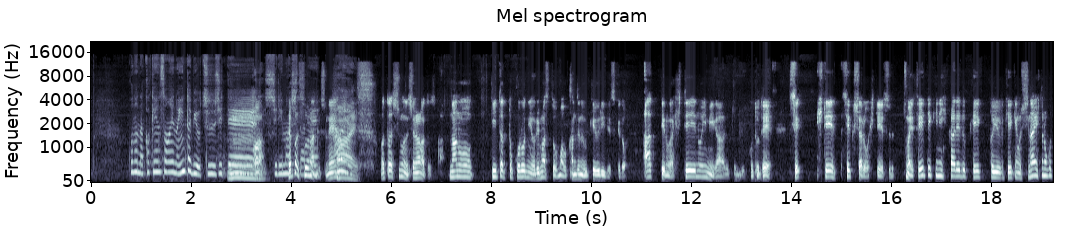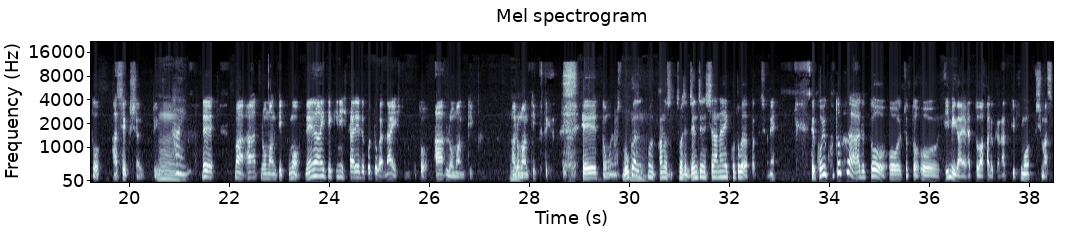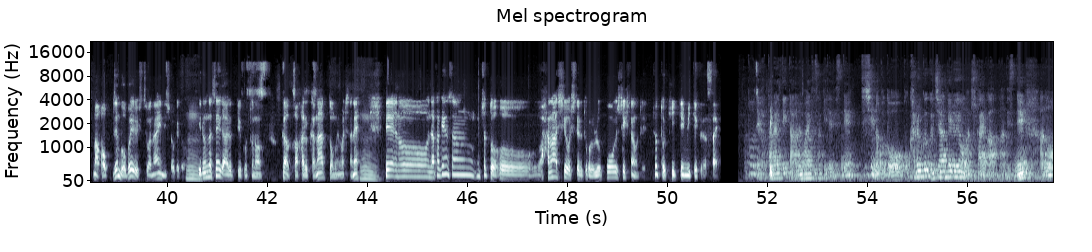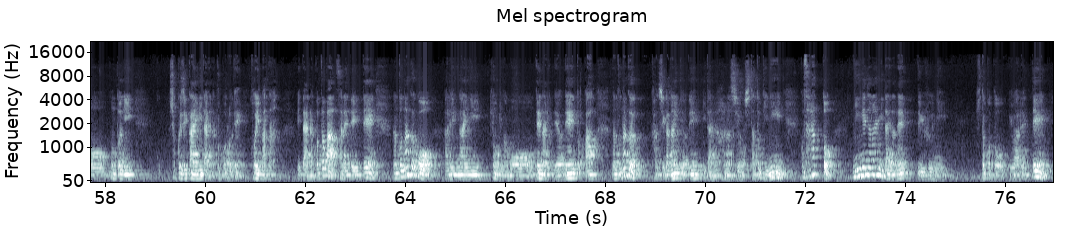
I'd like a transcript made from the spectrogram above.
この中堅さんへのインタビューを通じて知りましたね。やっぱりそうなんですね。はい。私も知らなかったです。ああの聞いたところによりますと、まあ、完全な受け売りですけど「あ」っていうのが否定の意味があるということでセ否定セクシャルを否定する。つまり性的に惹かれる経という経験をしない人のことをアセクシャルという、うん。はい。で、まあ、アロマンティックも恋愛的に惹かれることがない人のことをアロマンティック。アロマンティックという、へえと思いました。僕は、うん。あのすみません全然知らない言葉だったんですよねでこういう言葉があるとおちょっとお意味がやっとわかるかなっていう気もします、まあ、お全部覚える必要はないんでしょうけど、うん。いろんな性があるっていうことのがわかるかなと思いましたね、うん。であの中堅さんちょっとお話をしてるところ録音してきたのでちょっと聞いてみてください。当時働いていたアルバイト先でですね自身のことをこう軽く打ち明けるような機会があったんですね。あの本当に食事会みたいなところで恋バナみたいなことがされていてなんとなくこう恋愛に興味が持てないんだよねとかなんとなく関心がないんだよねみたいな話をした時にこうさらっと人間じゃないみたいだねっていうふうに一言言われて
